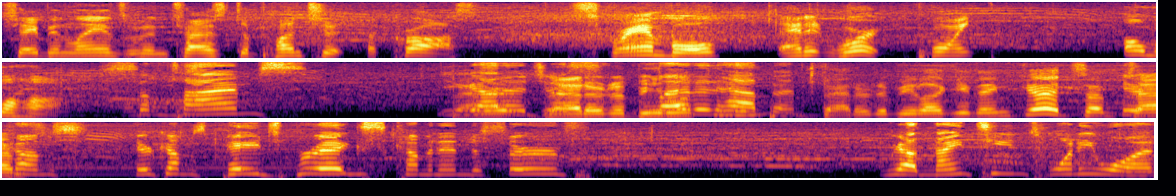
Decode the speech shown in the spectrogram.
Shaven Landsman tries to punch it across. Scramble, and it worked. Point, Omaha. Sometimes you Better- gotta just better to be let lucky it happen. Than, better to be lucky than good sometimes. Here sometimes. comes here comes Paige Briggs coming in to serve. We got 19-21.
